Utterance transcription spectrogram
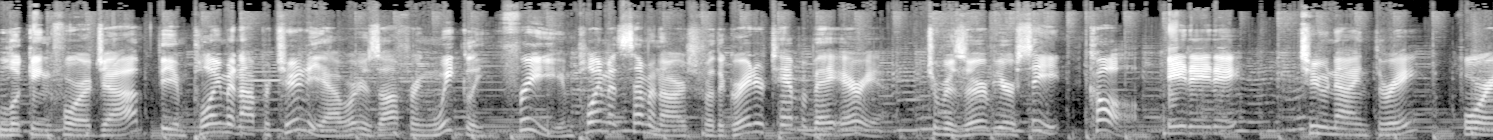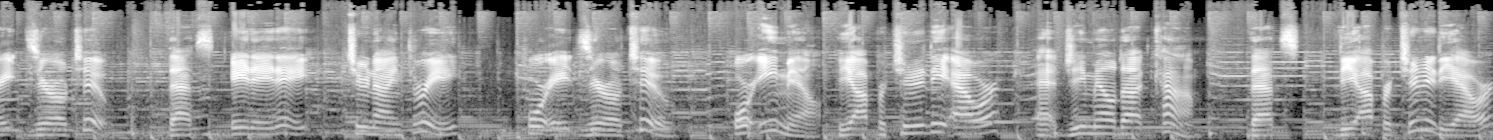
Looking for a job? The Employment Opportunity Hour is offering weekly free employment seminars for the greater Tampa Bay area. To reserve your seat, call 888 293 4802. That's 888 293 4802. Or email theopportunityhour at gmail.com. That's theopportunityhour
